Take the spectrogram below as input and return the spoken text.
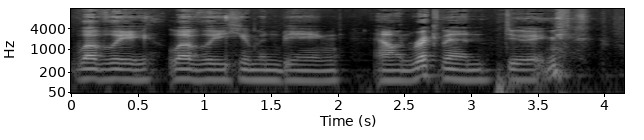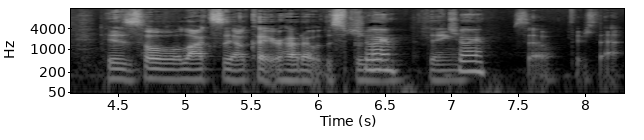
lovely, lovely human being Alan Rickman doing his whole Loxley, I'll cut your heart out with a spoon Sure, thing. Sure. So there's that.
